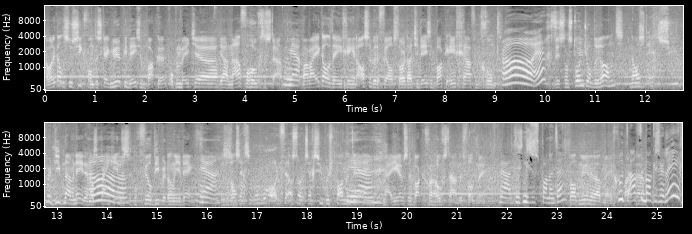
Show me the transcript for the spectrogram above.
Maar wat ik altijd zo ziek vond, is kijk, nu heb je deze bakken op een beetje eh, ja, navelhoogte staan. Ja. Maar waar ik altijd heen ging in Assen bij de velstort, had je deze bakken ingegraven in de grond. Oh, echt? Dus dan stond je op de rand en dan was het echt super diep naar beneden. En als klein Oh. kind is het nog veel dieper dan je denkt. Ja. Dus dat was echt zo van, wow, de velstort is echt super spannend en Ja. eng. Nou, hier hebben ze de bakken gewoon hoog staan, dus valt mee. Ja, het is niet zo spannend hè. Valt nu inderdaad mee. Goed, Maar, de eh, achterbak is weer leeg.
